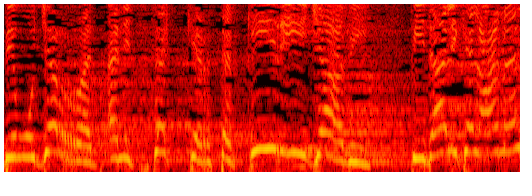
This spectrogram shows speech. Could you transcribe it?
بمجرد أن تفكر تفكير إيجابي في ذلك العمل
